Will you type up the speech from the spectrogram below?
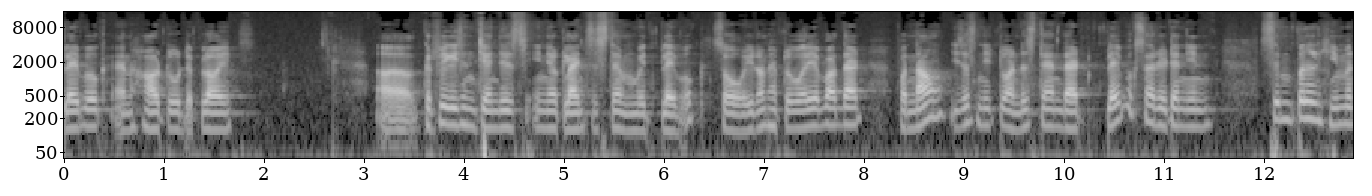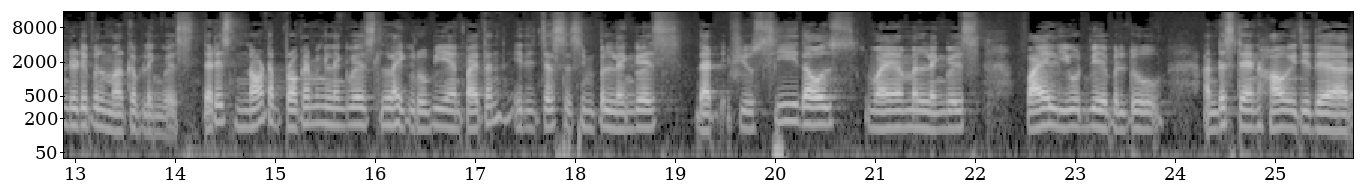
playbook and how to deploy uh, configuration changes in your client system with playbook. So you don't have to worry about that. For now you just need to understand that playbooks are written in simple human readable markup language. That is not a programming language like Ruby and Python. It is just a simple language that if you see those YAML language file you would be able to understand how easy they are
